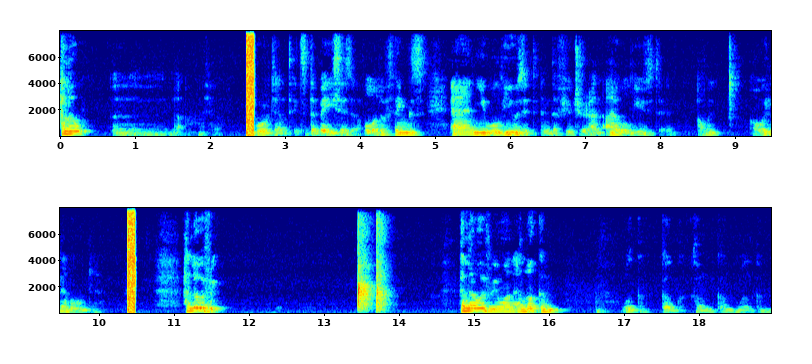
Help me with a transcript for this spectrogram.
Hello. Uh, important, it's the basis of a lot of things, and you will use it in the future, and I will use it. I will Hello, every. Hello, everyone, and welcome. Welcome, come, come, come, welcome.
